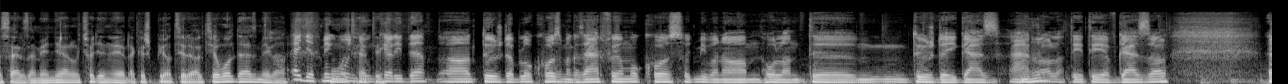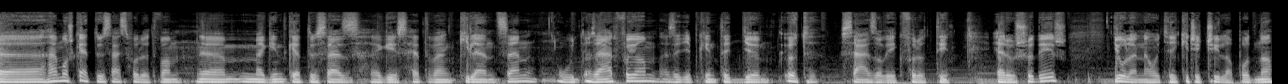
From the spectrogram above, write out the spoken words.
szerzeménnyel, úgyhogy egy érdekes piaci reakció volt, de ez még a Egyet még mondjunk heti. el ide a tőzsdeblokkhoz, meg az árfolyamokhoz, hogy mi van a holland tőzsdei gáz árral, uh-huh. a TTF gázzal. Hát most 200 fölött van, megint 200,79-en úgy az árfolyam, ez egyébként egy 5 százalék fölötti erősödés. Jó lenne, hogyha egy kicsit csillapodna,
